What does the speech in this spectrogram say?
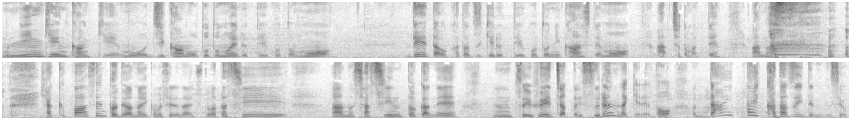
もう人間関係もう時間を整えるっていうこともデータを片付けるっていうことに関してもあちょっと待って。あの 100%ではないかもしれない。ちょっと私あの写真とかね、うん、つい増えちゃったりするんだけれど大体片付いてるんですよ。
